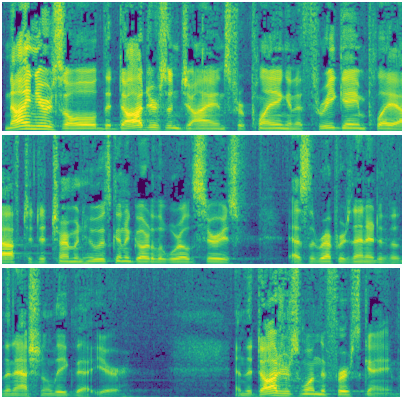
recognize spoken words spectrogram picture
nine years old, the Dodgers and Giants were playing in a three game playoff to determine who was going to go to the World Series as the representative of the National League that year. And the Dodgers won the first game,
